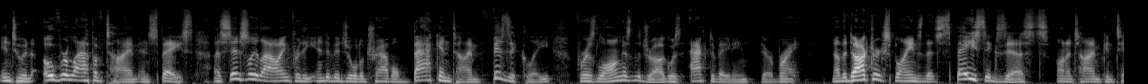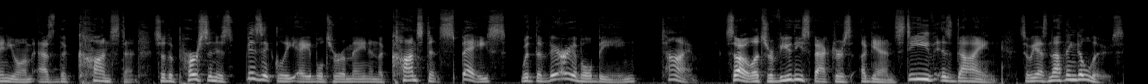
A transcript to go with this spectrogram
into an overlap of time and space, essentially allowing for the individual to travel back in time physically for as long as the drug was activating their brain. Now, the doctor explains that space exists on a time continuum as the constant, so the person is physically able to remain in the constant space, with the variable being time. So let's review these factors again. Steve is dying, so he has nothing to lose.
